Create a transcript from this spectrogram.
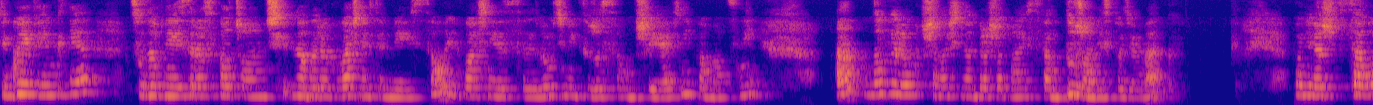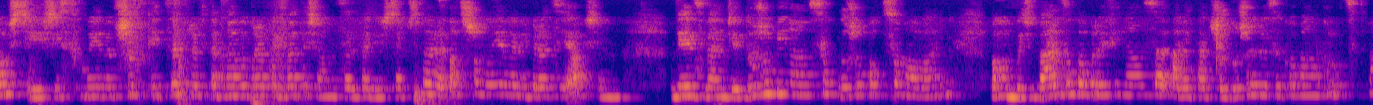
Dziękuję pięknie. Cudownie jest rozpocząć nowy rok właśnie w tym miejscu i właśnie z ludźmi, którzy są przyjaźni, pomocni. A nowy rok przynosi nam, proszę Państwa, dużo niespodzianek, ponieważ w całości, jeśli sumujemy wszystkie cyfry w tym nowym roku 2024, otrzymujemy wibrację 8, więc będzie dużo bilansów, dużo podsumowań, mogą być bardzo dobre finanse, ale także duże ryzyko bankructwa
